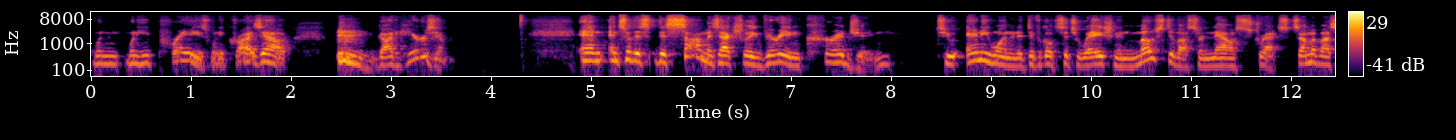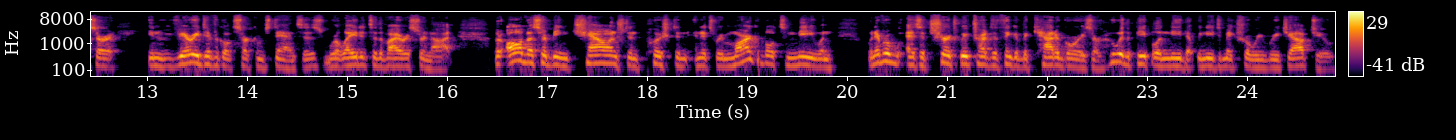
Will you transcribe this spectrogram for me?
when, when he prays, when he cries out, God hears him. And, and so this, this psalm is actually very encouraging to anyone in a difficult situation. And most of us are now stretched. Some of us are in very difficult circumstances related to the virus or not but all of us are being challenged and pushed and, and, it's remarkable to me when whenever as a church we've tried to think of the categories or who are the people in need that we need to make sure we reach out to.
